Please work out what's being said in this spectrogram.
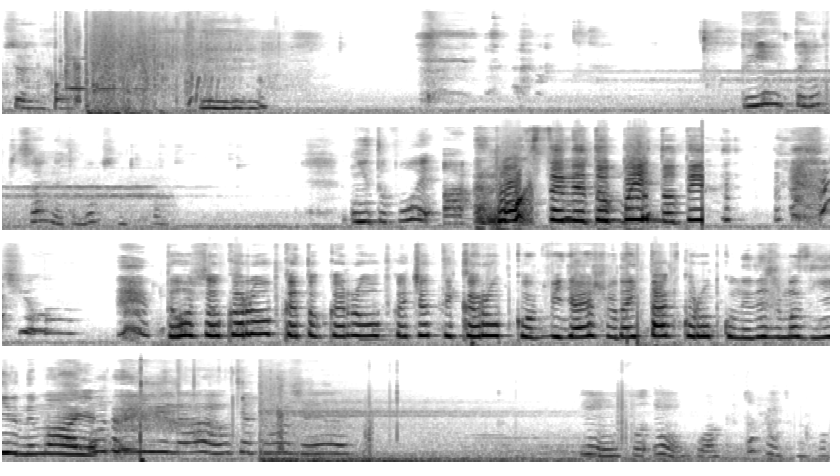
Все, хватит. Ты, ты не специально, это бокс не тупой. Не тупой, а... Бокс, ти не тупий, то ти. То що коробка, то коробка. Чого ти коробку обміняєш? Вона і так коробку не даже мозгів немає. Вот именно, у тебя тоже. Ну, ну, лампа не.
